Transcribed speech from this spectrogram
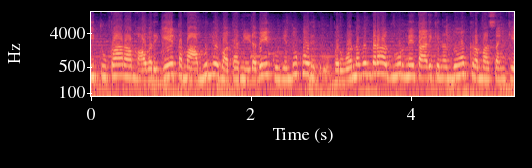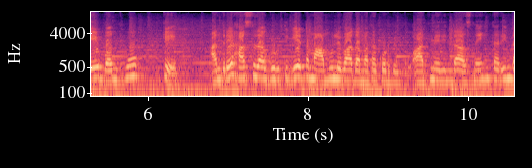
ಈ ತುಕಾರಾಂ ಅವರಿಗೆ ತಮ್ಮ ಅಮೂಲ್ಯ ಮತ ನೀಡಬೇಕು ಎಂದು ಕೋರಿದರು. ಬರುವ ನವೆಂಬರ್ ಹದಿಮೂರನೇ ತಾರೀಕಿನಂದು ಕ್ರಮ ಸಂಖ್ಯೆ ಒಂದಕ್ಕೆ ಅಂದ್ರೆ ಹಸ್ತದ ಗುರುತಿಗೆ ತಮ್ಮ ಅಮೂಲ್ಯವಾದ ಮತ ಕೊಡಬೇಕು. ಆತ್ಮೀಯರಿಂದ, ಸ್ನೇಹಿತರಿಂದ,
